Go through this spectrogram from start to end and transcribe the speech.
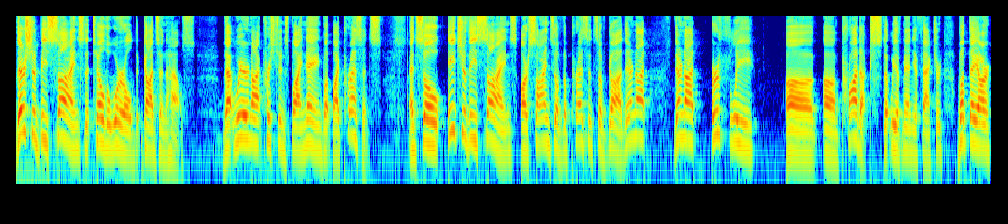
there should be signs that tell the world that God's in the house, that we're not Christians by name, but by presence. And so each of these signs are signs of the presence of God. They're not, they're not earthly uh, um, products that we have manufactured, but they are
